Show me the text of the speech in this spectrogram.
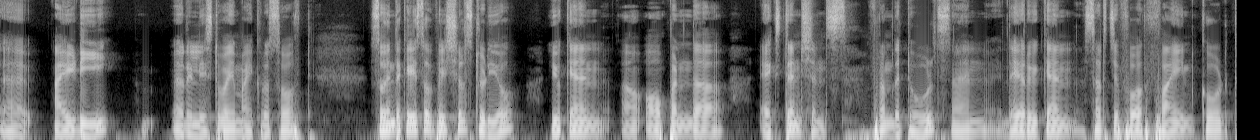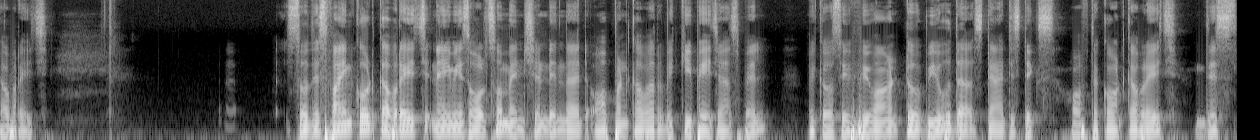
uh, IDE released by Microsoft. So in the case of Visual Studio, you can uh, open the extensions from the tools and there you can search for fine code coverage. So this fine code coverage name is also mentioned in that open cover wiki page as well. Because if you want to view the statistics of the code coverage, this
